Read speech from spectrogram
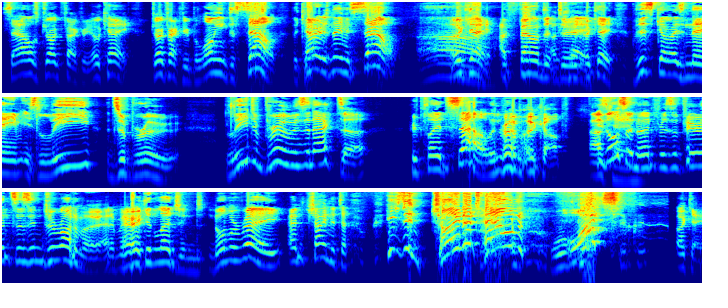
Sal's Drug Factory. Okay. Drug Factory belonging to Sal. The character's name is Sal. Ah. okay, I found it, dude. okay. Okay, this guy's name is Lee de Broux. Lee de Broux is an actor who played Sal in Robocop. He's also known for his appearances in Geronimo, An American Legend, Norma Rae, and Chinatown. He's in Chinatown? What? Okay,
